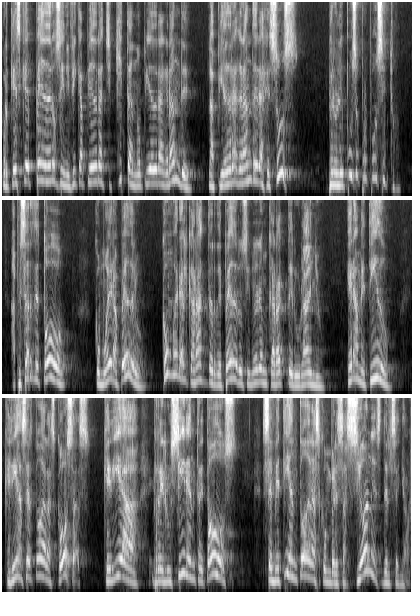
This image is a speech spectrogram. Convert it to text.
Porque es que Pedro significa piedra chiquita, no piedra grande. La piedra grande era Jesús, pero le puso propósito. A pesar de todo, como era Pedro, ¿cómo era el carácter de Pedro si no era un carácter huraño? Era metido, quería hacer todas las cosas quería relucir entre todos, se metía en todas las conversaciones del Señor.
